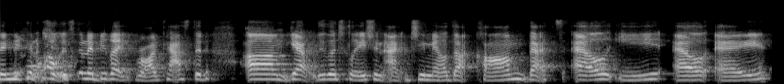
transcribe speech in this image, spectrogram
then you can, oh, it's going to be like broadcasted. Um, yeah, leela at gmail.com. That's L E L A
